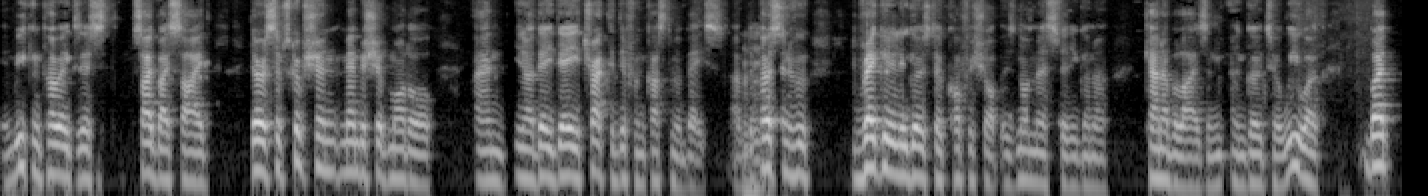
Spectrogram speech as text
we can coexist side by side they're a subscription membership model, and you know they they attract a different customer base. Um, mm-hmm. The person who regularly goes to a coffee shop is not necessarily going to cannibalize and, and go to a WeWork, but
